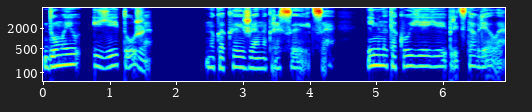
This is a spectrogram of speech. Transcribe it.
Думаю, и ей тоже. Но какая же она красавица. Именно такой я ее и представляла.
